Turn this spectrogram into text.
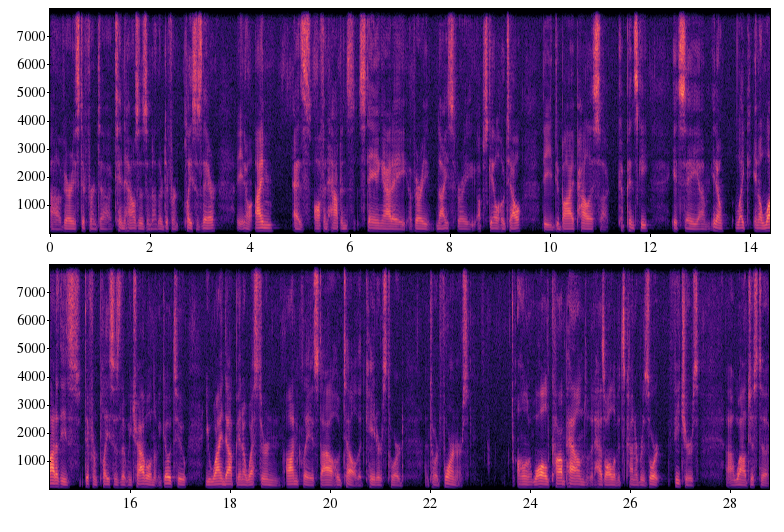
uh, various different uh, tin houses and other different places there. You know, I'm as often happens staying at a, a very nice, very upscale hotel, the Dubai Palace uh, Kempinski. It's a um, you know like in a lot of these different places that we travel and that we go to you wind up in a Western enclave style hotel that caters toward, toward foreigners. All in a walled compound that has all of its kind of resort features, uh, while just a,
